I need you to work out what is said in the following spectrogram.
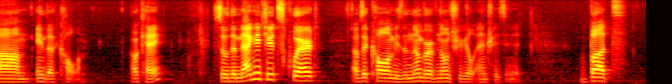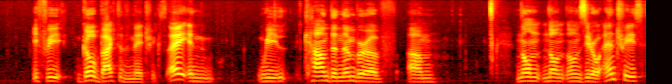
um, in that column. Okay? So the magnitude squared of the column is the number of non-trivial entries in it. But if we go back to the matrix A and we count the number of um, non, non, non-zero entries,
